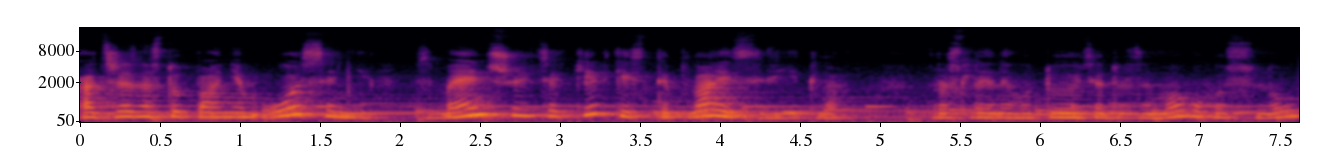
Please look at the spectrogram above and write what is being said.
Адже з наступанням осені зменшується кількість тепла і світла. Рослини готуються до зимового сну.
